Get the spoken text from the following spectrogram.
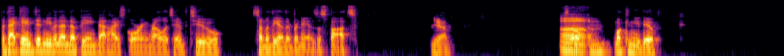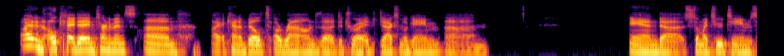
but that game didn't even end up being that high scoring relative to some of the other bonanza spots. Yeah. So, um, what can you do? I had an okay day in tournaments. Um, I kind of built around the Detroit Jacksonville game. Um, and uh, so my two teams,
